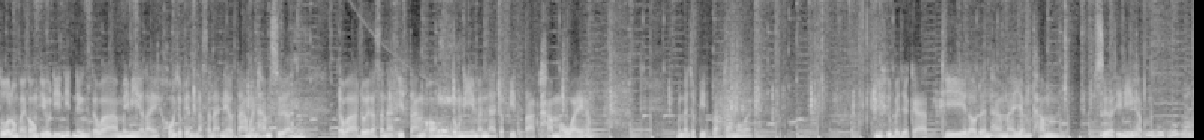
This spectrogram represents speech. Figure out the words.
ตัวลงไปของผิวดินนิดนึงแต่ว่าไม่มีอะไรคงจะเป็นลักษณะแนวตั้งเหมือนถ้ำเสือ แต่ว่าโดยลักษณะที่ตั้งของตรงนี้มันน่าจะปิดปากถ้ำเอาไว้ครับ มันน่าจะปิดปากถ้ำเอาไว้ นี่คือบรรยากาศที่เราเดินทางมาอย่างถ้ำเสือที่นี่ครับ ที่ให้โทษง่าย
